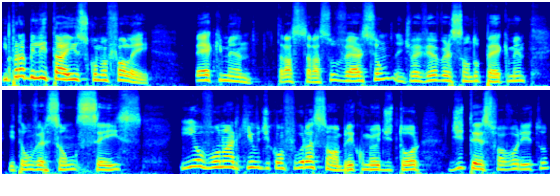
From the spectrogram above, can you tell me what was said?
E para habilitar isso, como eu falei, Pac-Man traço traço version, a gente vai ver a versão do Pac-Man, então versão 6. E eu vou no arquivo de configuração, abrir com o meu editor de texto favorito,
